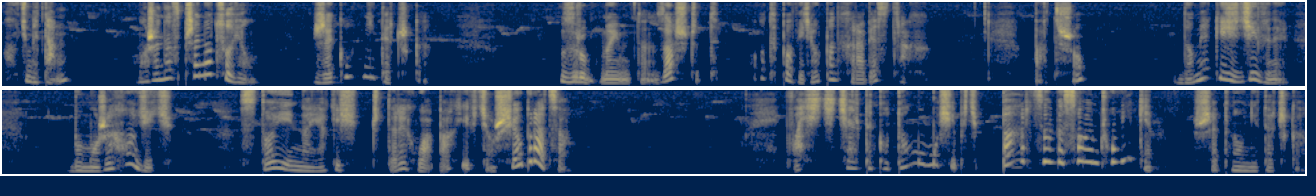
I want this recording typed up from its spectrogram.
Chodźmy tam. Może nas przenocują. Rzekł Niteczka. Zróbmy im ten zaszczyt, odpowiedział pan hrabia strach. Patrzą, dom jakiś dziwny, bo może chodzić. Stoi na jakichś czterech łapach i wciąż się obraca. Właściciel tego domu musi być bardzo wesołym człowiekiem, Szepnął Niteczka.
